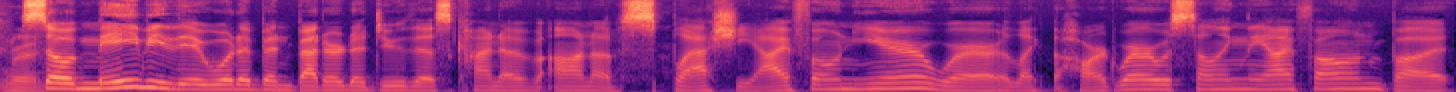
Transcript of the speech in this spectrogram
Right. So maybe it would have been better to do this kind of on a splashy iPhone year where like the hardware was selling the iPhone, but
